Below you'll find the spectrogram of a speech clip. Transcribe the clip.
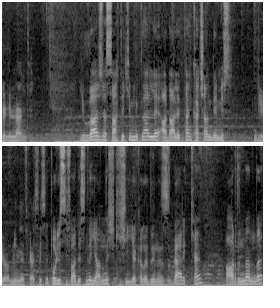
belirlendi. Yıllarca sahte kimliklerle adaletten kaçan Demir diyor Milliyet Gazetesi. Polis ifadesinde yanlış kişiyi yakaladığınız derken ardından da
